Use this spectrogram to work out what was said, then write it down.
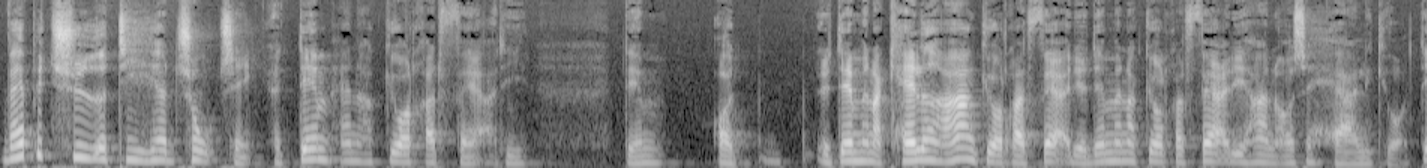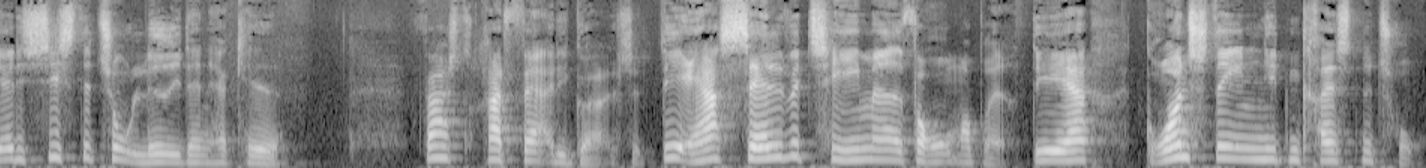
Hvad betyder de her to ting? At dem, han har gjort retfærdige, dem, og øh, dem, han har kaldet, har han gjort retfærdige, og dem, han har gjort retfærdige, har han også herliggjort. Det er de sidste to led i den her kæde. Først retfærdiggørelse. Det er selve temaet for Romerbrevet. Det er grundstenen i den kristne tro.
